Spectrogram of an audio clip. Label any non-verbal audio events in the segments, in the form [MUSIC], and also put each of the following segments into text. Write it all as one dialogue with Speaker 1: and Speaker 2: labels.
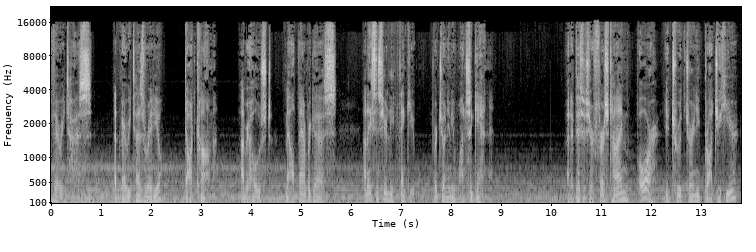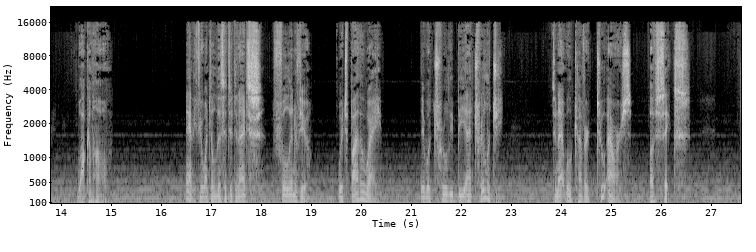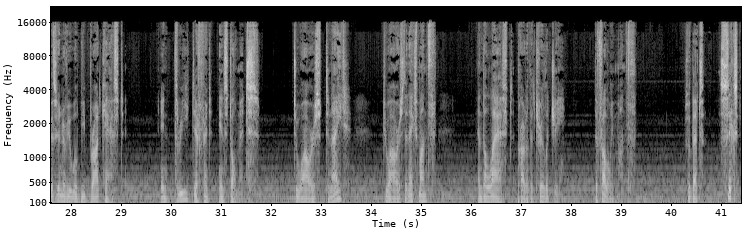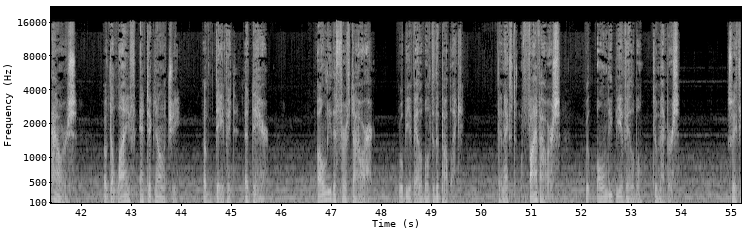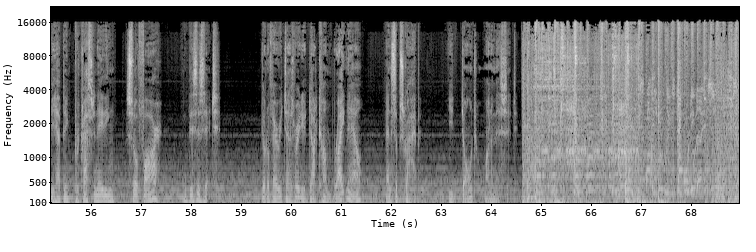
Speaker 1: Veritas at veritasradio.com. I'm your host, Mel Fabregas, and I sincerely thank you for joining me once again. And if this is your first time or your truth journey brought you here, welcome home. And if you want to listen to tonight's full interview, which, by the way, it will truly be a trilogy, tonight we'll cover two hours of six. This interview will be broadcast in three different installments two hours tonight, two hours the next month, and the last part of the trilogy the following month. So that's six hours of the life and technology of David Adair. Only the first hour will be available to the public. The next five hours will only be available to members. So if you have been procrastinating so far, this is it. Go to veritasradio.com right now and subscribe. You don't want to miss it.
Speaker 2: killing at least 49 soldiers.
